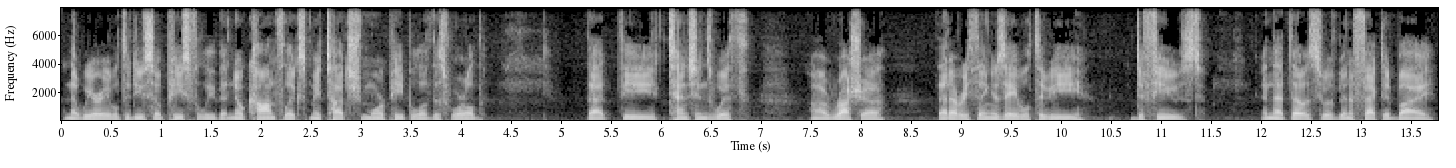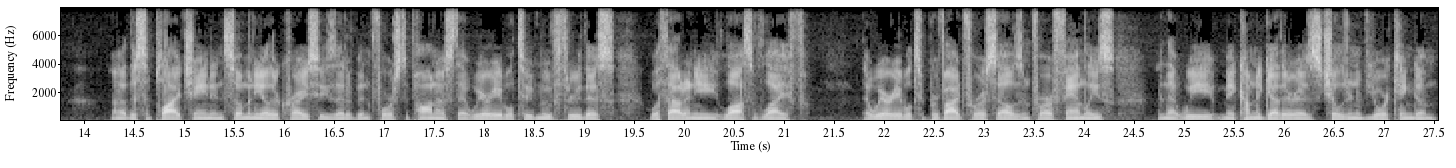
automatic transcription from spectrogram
and that we are able to do so peacefully, that no conflicts may touch more people of this world, that the tensions with uh, Russia, that everything is able to be diffused, and that those who have been affected by uh, the supply chain and so many other crises that have been forced upon us, that we are able to move through this without any loss of life, that we are able to provide for ourselves and for our families, and that we may come together as children of your kingdom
